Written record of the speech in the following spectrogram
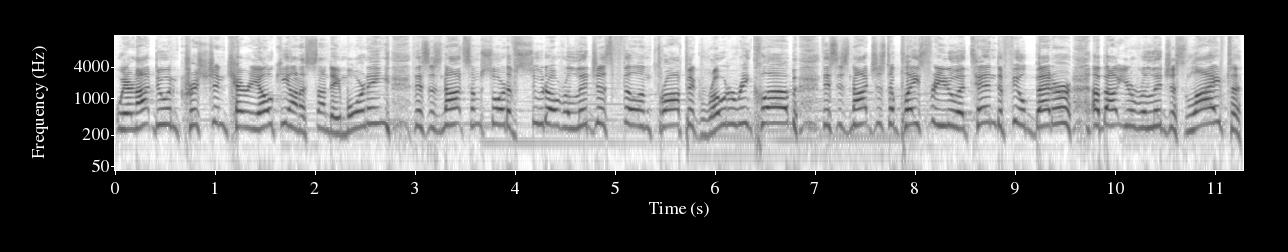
We're not doing Christian karaoke on a Sunday morning. This is not some sort of pseudo religious philanthropic Rotary Club club. This is not just a place for you to attend to feel better about your religious life, to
